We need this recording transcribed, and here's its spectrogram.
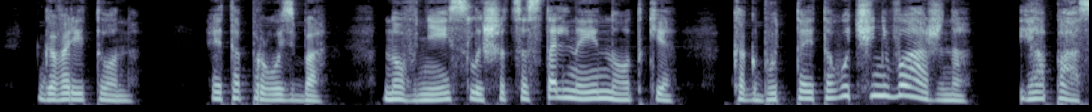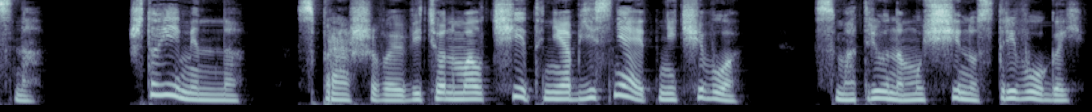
— говорит он. «Это просьба, но в ней слышатся стальные нотки» как будто это очень важно и опасно. «Что именно?» Спрашиваю, ведь он молчит, не объясняет ничего. Смотрю на мужчину с тревогой.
